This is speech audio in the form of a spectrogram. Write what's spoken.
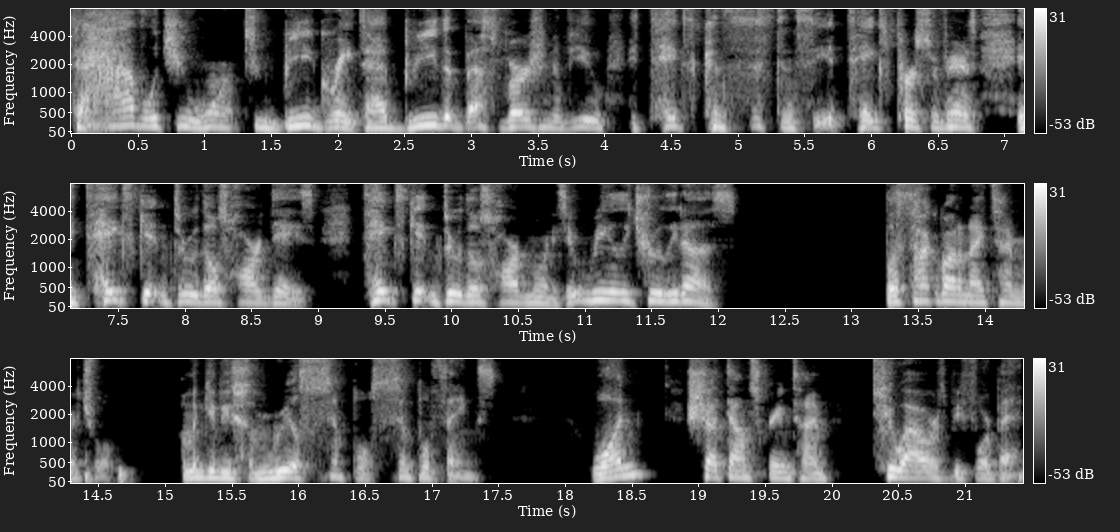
to have what you want, to be great, to have, be the best version of you. It takes consistency. It takes perseverance. It takes getting through those hard days. It takes getting through those hard mornings. It really, truly does. Let's talk about a nighttime ritual. I'm going to give you some real simple, simple things. One, shut down screen time two hours before bed.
